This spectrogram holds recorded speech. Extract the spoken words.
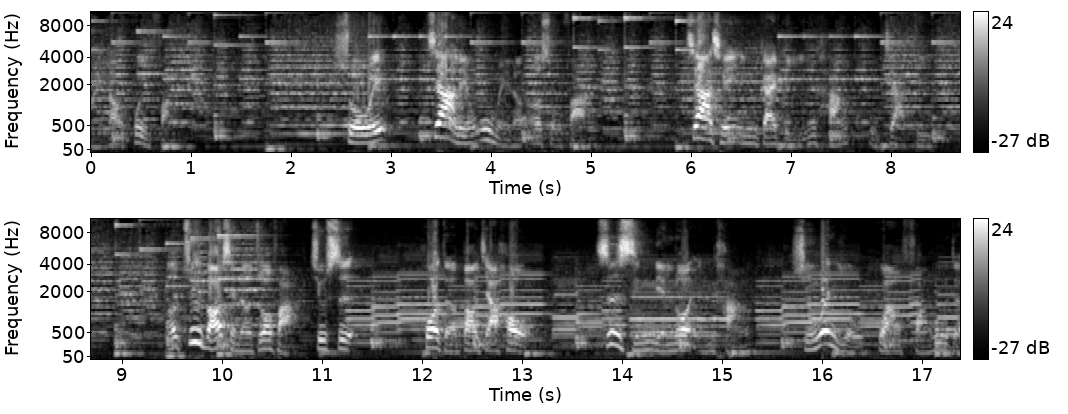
买到贵房。所谓价廉物美的二手房，价钱应该比银行估价低，而最保险的做法就是。获得报价后，自行联络银行询问有关房屋的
